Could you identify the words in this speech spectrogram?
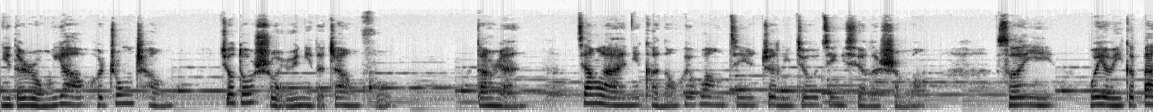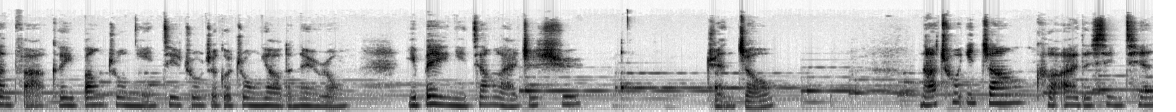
你的荣耀和忠诚就都属于你的丈夫。当然，将来你可能会忘记这里究竟写了什么，所以我有一个办法可以帮助你记住这个重要的内容，以备你将来之需。卷轴。拿出一张可爱的信签，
